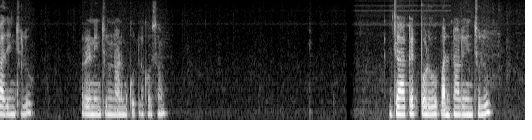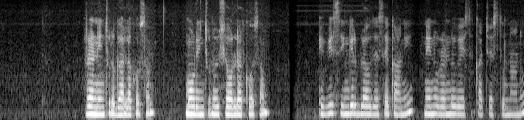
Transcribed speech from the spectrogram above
పది ఇంచులు రెండు ఇంచులు నడుము కుట్ల కోసం. జాకెట్ పొడవు పద్నాలుగు ఇంచులు రెండు ఇంచులు గల్ల కోసం మూడు ఇంచులు షోల్డర్ కోసం. ఇవి సింగిల్ బ్లౌజెసే కానీ నేను రెండు వేసి కట్ చేస్తున్నాను.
